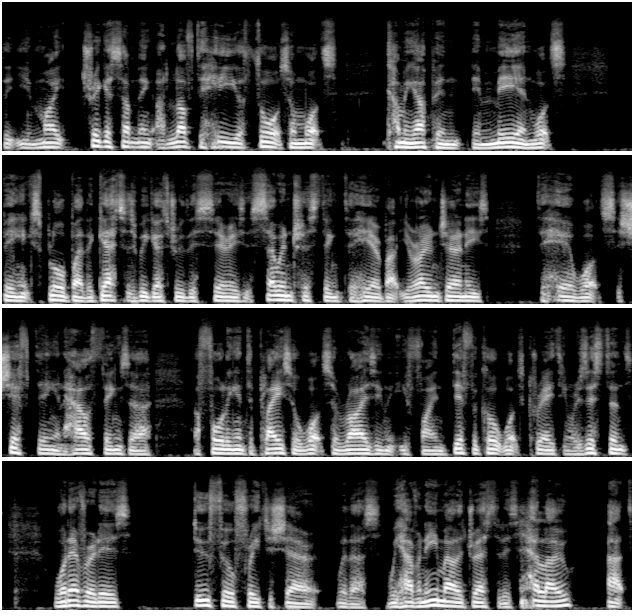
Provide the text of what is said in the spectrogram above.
that you might trigger something. I'd love to hear your thoughts on what's coming up in, in me and what's being explored by the guests as we go through this series. It's so interesting to hear about your own journeys to hear what's shifting and how things are, are falling into place or what's arising that you find difficult, what's creating resistance, whatever it is, do feel free to share it with us. We have an email address that is hello at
